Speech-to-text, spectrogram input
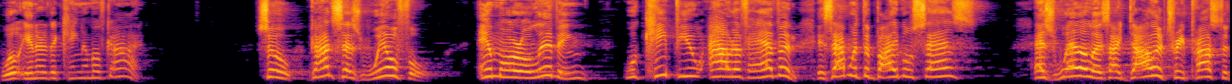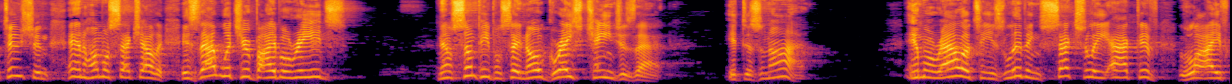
will enter the kingdom of God. So God says willful, immoral living will keep you out of heaven. Is that what the Bible says? As well as idolatry, prostitution, and homosexuality. Is that what your Bible reads? Now, some people say, no, grace changes that. It does not. Immorality is living sexually active life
